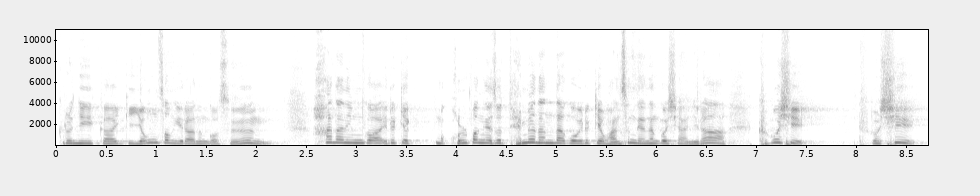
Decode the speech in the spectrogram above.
그러니까 이게 영성이라는 것은 하나님과 이렇게 뭐 골방에서 대면한다고 이렇게 완성되는 것이 아니라 그것이 그것이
